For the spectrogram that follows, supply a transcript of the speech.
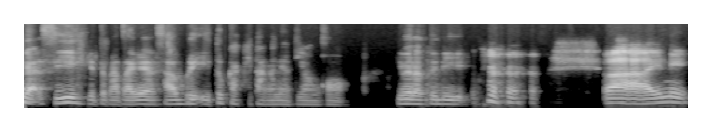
nggak sih, gitu katanya, Sabri itu kaki tangannya Tiongkok. Gimana tuh, Di? Wah, ini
